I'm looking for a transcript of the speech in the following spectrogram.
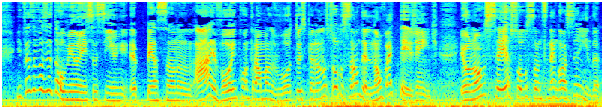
Então se você tá ouvindo isso assim, é, pensando, ah, eu vou encontrar uma, vou, tô esperando a solução dele, não vai ter, gente. Eu não sei a solução desse negócio ainda,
